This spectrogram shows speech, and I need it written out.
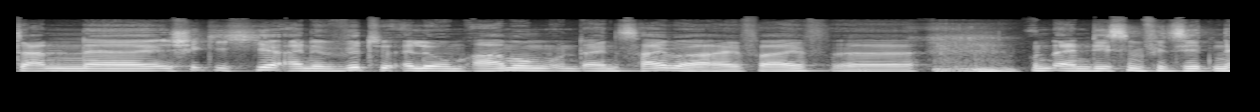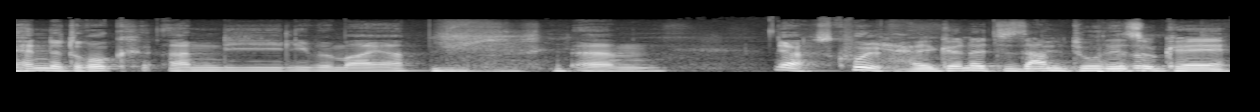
Dann äh, schicke ich hier eine virtuelle Umarmung und ein Cyber-High Five äh, und einen desinfizierten Händedruck an die liebe Maya. ähm, ja, ist cool. wir können das zusammentun, ist Also- okay.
